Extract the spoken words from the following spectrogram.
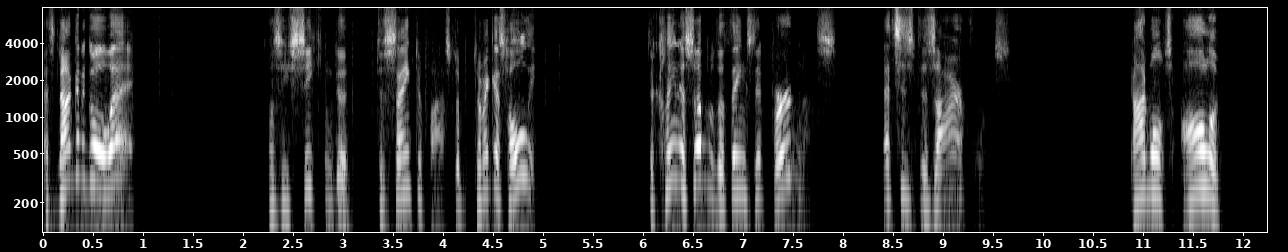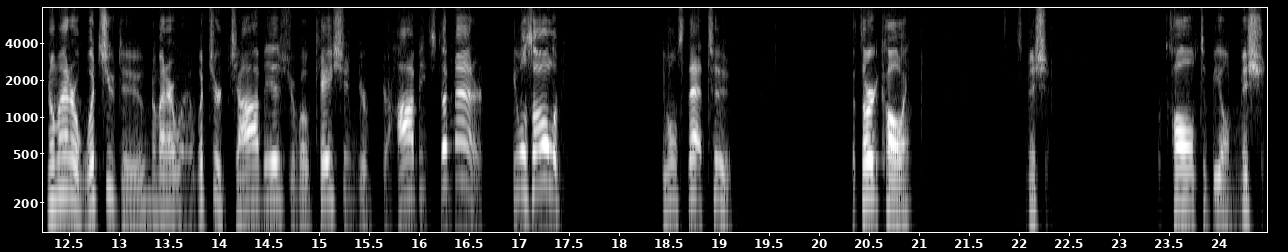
That's not going to go away because He's seeking to to sanctify us, to, to make us holy, to clean us up of the things that burden us. That's His desire for us. God wants all of you, no matter what you do, no matter what your job is, your vocation, your, your hobbies, doesn't matter. He wants all of you. He wants that too. The third calling is mission. We're called to be on mission.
